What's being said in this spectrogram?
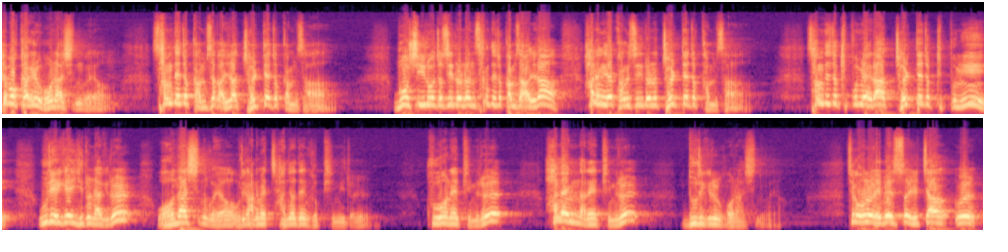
회복하기를 원하시는 거예요. 상대적 감사가 아니라 절대적 감사. 무엇이 이루어져서 일어나는 상대적 감사가 아니라 하나님과의 관계에서 일어나는 절대적 감사. 상대적 기쁨이 아니라 절대적 기쁨이 우리에게 일어나기를 원하시는 거예요. 우리가 하나님의 자녀된 그 비밀을, 구원의 비밀을, 하나님 나라의 비밀을 누리기를 원하시는 거예요. 제가 오늘 에베소 1장을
